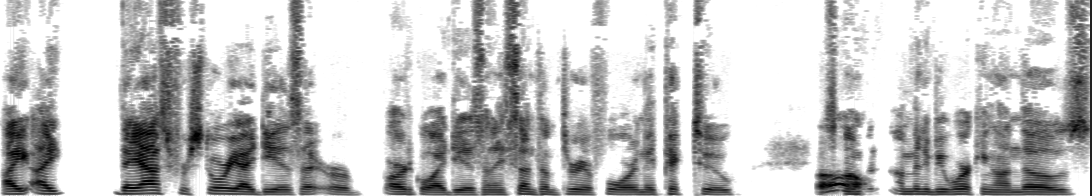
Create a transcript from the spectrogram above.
I I they asked for story ideas uh, or article ideas and I sent them three or four and they picked two. So Oh, I'm, I'm going to be working on those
